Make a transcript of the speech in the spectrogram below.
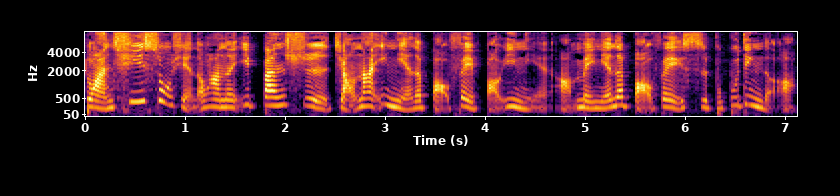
短期寿险的话呢，一般是缴纳一年的保费，保一年啊，每年的保费是不固定的啊。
